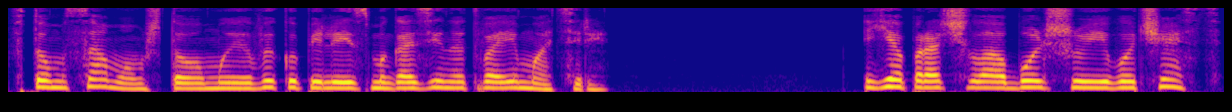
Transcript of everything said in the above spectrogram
в том самом, что мы выкупили из магазина твоей матери. Я прочла большую его часть,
